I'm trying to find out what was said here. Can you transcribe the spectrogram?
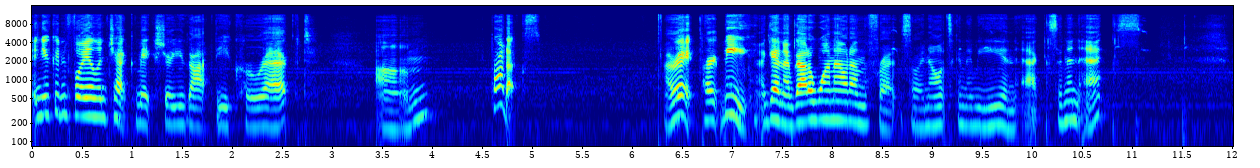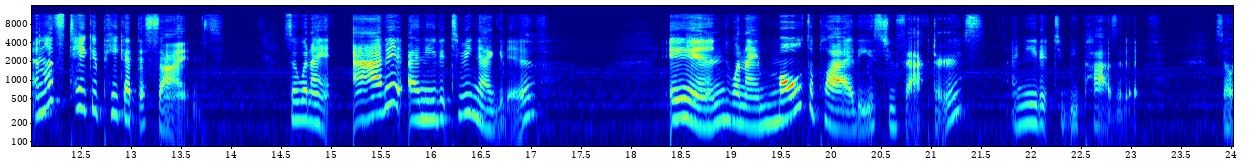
And you can FOIL and check, make sure you got the correct um, products. All right, part B. Again, I've got a 1 out on the front, so I know it's going to be an X and an X. And let's take a peek at the signs. So when I add it, I need it to be negative. And when I multiply these two factors, I need it to be positive. So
